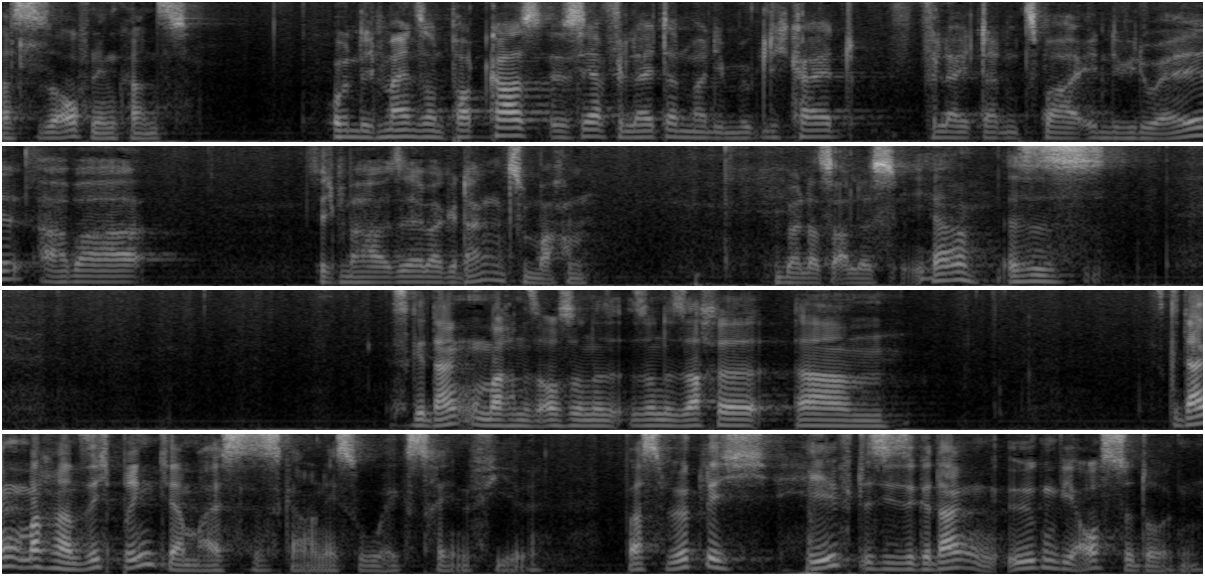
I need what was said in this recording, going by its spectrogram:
Was du so aufnehmen kannst. Und ich meine, so ein Podcast ist ja vielleicht dann mal die Möglichkeit, vielleicht dann zwar individuell, aber sich mal selber Gedanken zu machen über das alles. Ja, es ist. Das Gedankenmachen ist auch so eine, so eine Sache. Ähm, das Gedankenmachen an sich bringt ja meistens gar nicht so extrem viel. Was wirklich hilft, ist diese Gedanken irgendwie auszudrücken.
